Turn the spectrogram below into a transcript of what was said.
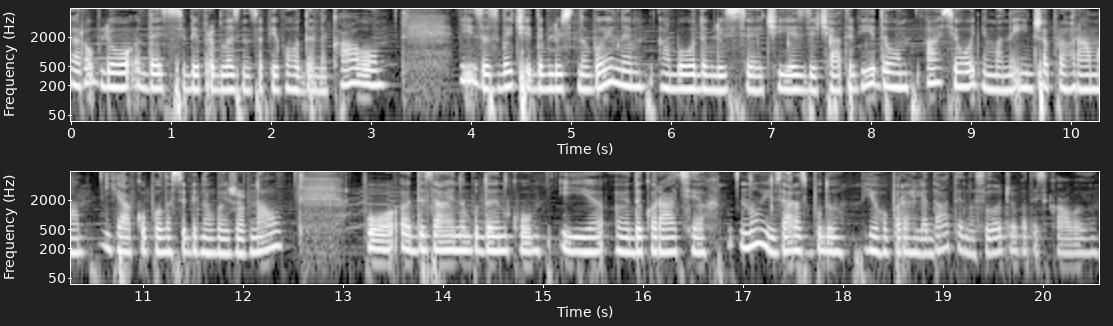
роблю десь собі приблизно за півгодини каву. І зазвичай дивлюсь новини або дивлюсь, чи є з дівчат відео. А сьогодні в мене інша програма. Я купила собі новий журнал по дизайну будинку і е, декораціях. Ну і зараз буду його переглядати, насолоджуватись кавою.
